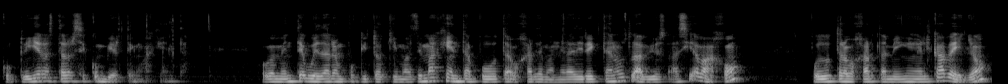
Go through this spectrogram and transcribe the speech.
con clic y arrastrar se convierte en magenta. Obviamente voy a dar un poquito aquí más de magenta, puedo trabajar de manera directa en los labios hacia abajo, puedo trabajar también en el cabello,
